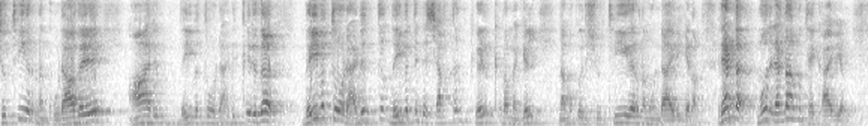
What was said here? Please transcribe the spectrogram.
ശുദ്ധീകരണം കൂടാതെ ആരും ദൈവത്തോട് അടുക്കരുത്. ദൈവത്തോട് അടുത്ത് ദൈവത്തിന്റെ ശബ്ദം കേൾക്കണമെങ്കിൽ നമുക്കൊരു ശുദ്ധീകരണം ഉണ്ടായിരിക്കണം രണ്ട് മൂന്ന് രണ്ടാമത്തെ കാര്യം.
